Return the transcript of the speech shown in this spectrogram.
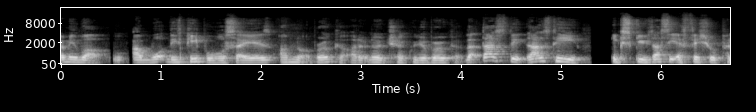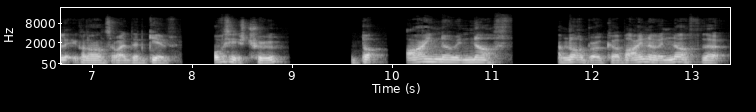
I mean, well, uh, what these people will say is, "I'm not a broker. I don't know. Check with your broker." That, that's the that's the excuse. That's the official political answer right? They'd give. Obviously, it's true, but I know enough. I'm not a broker, but I know enough that,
